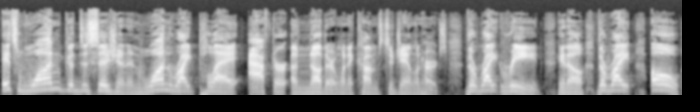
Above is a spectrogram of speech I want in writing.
it's one good decision and one right play after another when it comes to Jalen Hurts. The right read, you know, the right, oh,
